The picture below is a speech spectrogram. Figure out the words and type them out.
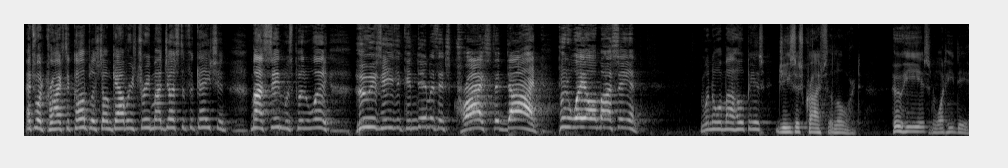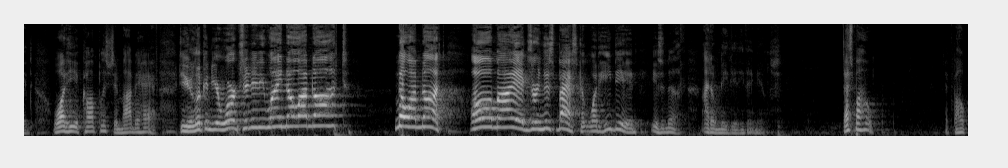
That's what Christ accomplished on Calvary's tree, my justification. My sin was put away. Who is he that condemneth? It's Christ that died, put away all my sin. You want to know what my hope is? Jesus Christ the Lord, who he is and what he did, what he accomplished in my behalf. Do you look into your works in any way? No, I'm not. No, I'm not. All my eggs are in this basket. What he did is enough. I don't need anything else. That's my hope. That's my hope.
